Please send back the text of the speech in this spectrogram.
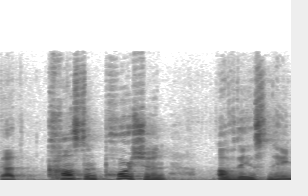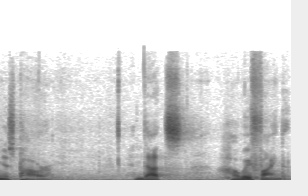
that constant portion of the instantaneous power. And that's how we find it.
